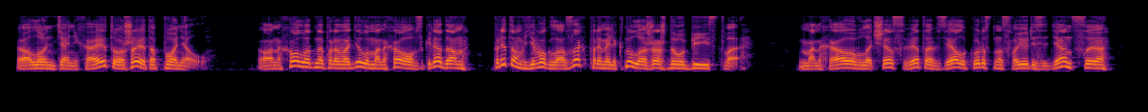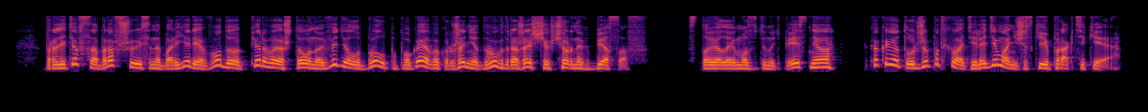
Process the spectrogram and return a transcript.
А Лун Тяньхай тоже это понял. Он холодно проводил Манхао взглядом, при этом в его глазах промелькнула жажда убийства. Манхао в луче света взял курс на свою резиденцию. Пролетев собравшуюся на барьере воду, первое, что он увидел, был попугай в окружении двух дрожащих черных бесов. Стоило ему затянуть песню, как ее тут же подхватили демонические практики.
